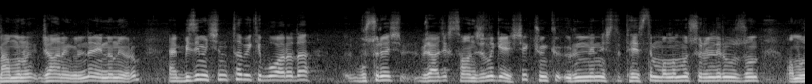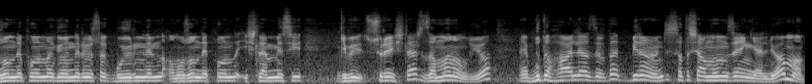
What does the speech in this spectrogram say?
Ben buna canı gönülden inanıyorum. Yani bizim için tabii ki bu arada bu süreç birazcık sancılı geçecek. Çünkü ürünlerin işte teslim alınma süreleri uzun. Amazon depolarına gönderiyorsak bu ürünlerin Amazon depolarında işlenmesi gibi süreçler zaman alıyor. E, bu da hali hazırda bir an önce satış almamızı engelliyor ama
